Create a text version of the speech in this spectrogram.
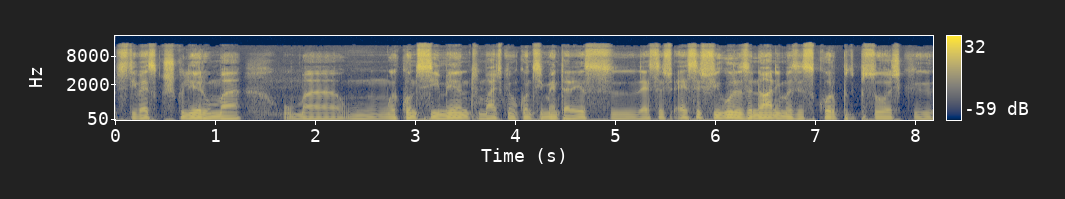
se tivesse que escolher uma, uma, um acontecimento, mais que um acontecimento, era esse, essas, essas figuras anónimas, esse corpo de pessoas que,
